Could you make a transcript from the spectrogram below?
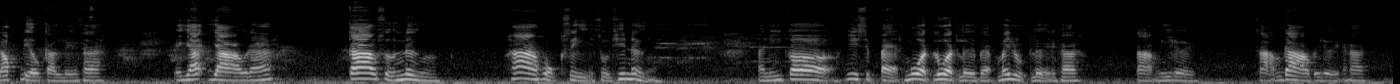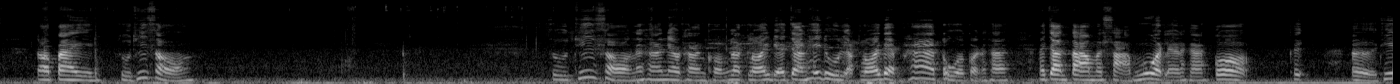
ล็อกเดียวกันเลยค่ะ ระยะยาวนะเก้าศูนย์หนึ่งห้าหกสี่สูตรที่หนึ่งอันนี้ก็ยี่สิบแปดงวดรวดเลยแบบไม่หลุดเลยนะคะ ตามนี้เลยสามดาวไปเลยนะคะ ต่อไปสูตรที่สองสูตรที่สองนะคะ แนวทางของหลักร้อย เดี๋ยวอาจารย์ให้ดูหลักร้อยแบบห้าตัวก่อนนะคะ อาจารย์ตามมาสามงวดแล้วนะคะ ก็เออที่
